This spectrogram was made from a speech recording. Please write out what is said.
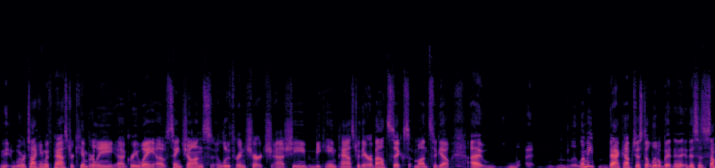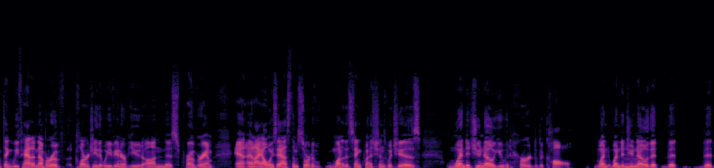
We were talking with Pastor Kimberly uh, Greway of St. John's Lutheran Church. Uh, she became pastor there about six months ago let me back up just a little bit. This is something we've had a number of clergy that we've interviewed on this program, and, and I always ask them sort of one of the same questions, which is, when did you know you had heard the call? When when did you know mm. that that that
